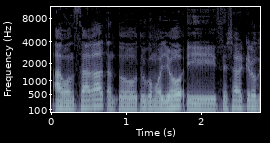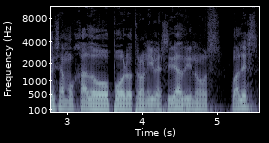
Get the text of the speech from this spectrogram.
a Gonzaga, tanto tú como yo, y César creo que se ha mojado por otra universidad. Dinos, ¿cuál es?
